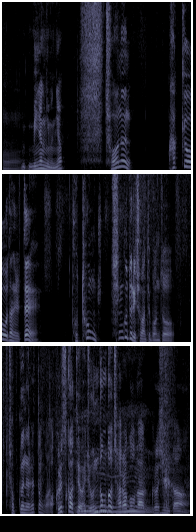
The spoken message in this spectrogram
어. 민영님은요? 저는 학교 다닐 때 보통 친구들이 저한테 먼저 접근을 했던 것 어, 같아요. 그랬을 것 같아요. 왠지 음. 운동도 잘하고 막 그러시니까.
